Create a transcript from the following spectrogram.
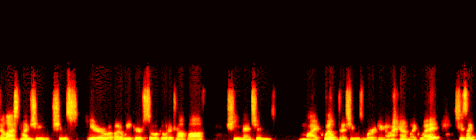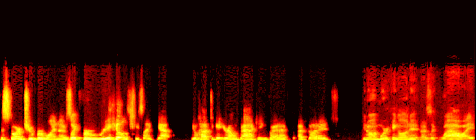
the last time she she was here about a week or so ago to drop off, she mentioned my quilt that she was working on. I'm like, what? She's like, the stormtrooper one. I was like, for real? She's like, yeah, you'll have to get your own backing, but I've I've got it. You know, I'm working on it. I was like, wow, I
